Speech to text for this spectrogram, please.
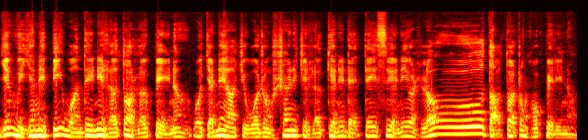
vị dân này bị hoàn đề này lỡ to, lỡ bể nó. Và cho này họ chỉ vào rồng sai này, chỉ lỡ kia này để tê xưa này lỡ to to trong hộp bể đi nó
